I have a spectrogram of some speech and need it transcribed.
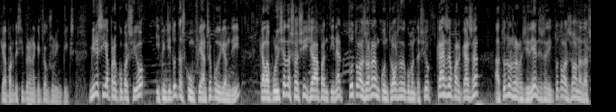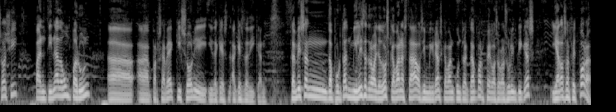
que participen en aquests Jocs Olímpics. Mira si hi ha preocupació i fins i tot desconfiança, podríem dir, que la policia de Sochi ja ha pentinat tota la zona amb controls de documentació casa per casa a tots els residents, és a dir, tota la zona de Sochi pentinada un per un eh, eh, per saber qui són i, i de què es, a què es dediquen. També s'han deportat milers de treballadors que van estar, els immigrants que van contractar per fer les obres olímpiques i ara els han fet fora.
